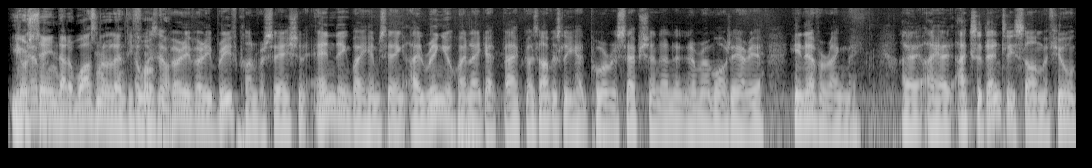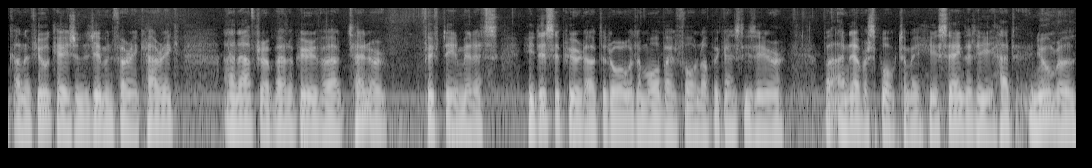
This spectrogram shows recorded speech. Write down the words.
You're never, saying that it wasn't a lengthy It was a very, very brief conversation, ending by him saying, I'll ring you when I get back, because obviously he had poor reception and in a remote area. He never rang me. I, I had accidentally saw him a few, on a few occasions at the gym in Ferrycarrig, and after about a period of about 10 or 15 minutes, he disappeared out the door with a mobile phone up against his ear, but I never spoke to me. He's saying that he had innumerable,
